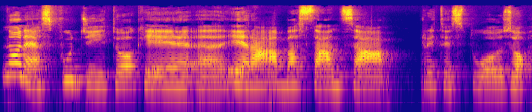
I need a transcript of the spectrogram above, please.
non è sfuggito che eh, era abbastanza pretestuoso.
